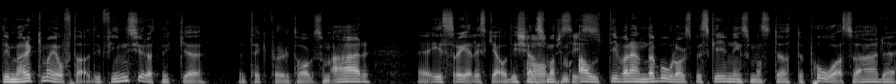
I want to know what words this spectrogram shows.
Det märker man ju ofta. Det finns ju rätt mycket techföretag som är eh, israeliska och det känns Ja, som att precis. de alltid i varenda bolagsbeskrivning som man stöter på så är det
